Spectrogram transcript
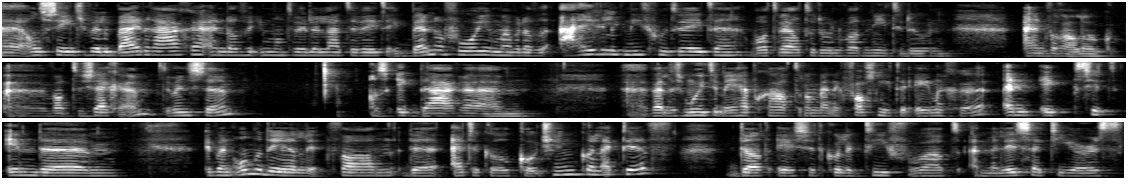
uh, ons steentje willen bijdragen. En dat we iemand willen laten weten: ik ben er voor je. Maar dat we eigenlijk niet goed weten wat wel te doen, wat niet te doen. En vooral ook uh, wat te zeggen. Tenminste, als ik daar uh, uh, wel eens moeite mee heb gehad, dan ben ik vast niet de enige. En ik zit in de. Ik ben onderdeel van de Ethical Coaching Collective. Dat is het collectief wat Melissa Tiers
